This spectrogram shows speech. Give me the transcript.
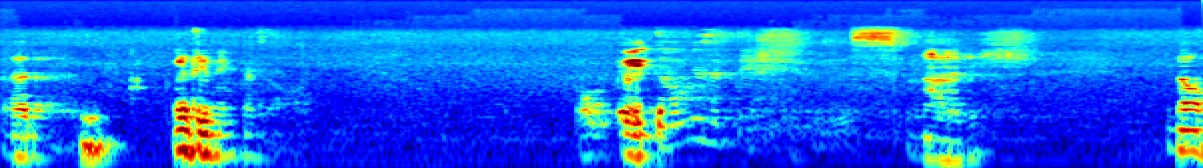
para vida em casal. Ok, talvez até estivesse, mas não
